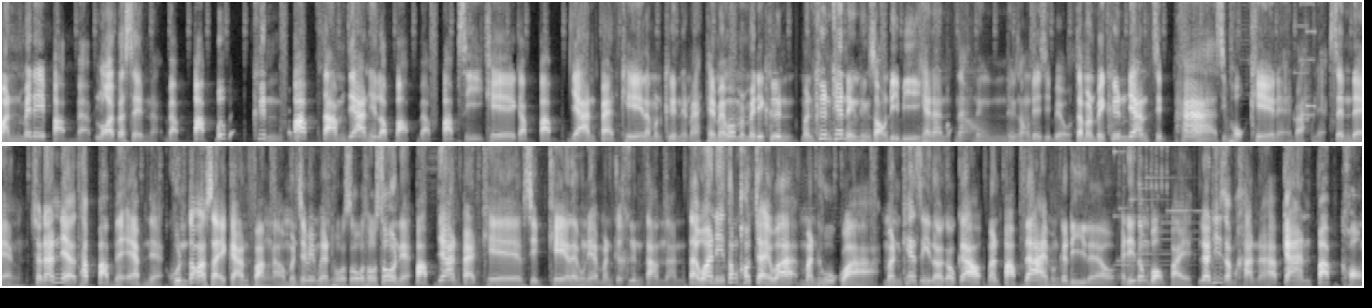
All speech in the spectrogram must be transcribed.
มันไม่ได้ปรับแบบ 100%อะแบบปรับปุ๊บ ขึ้นปั๊บตามย่านที่เราปรับแบบปรับ 4K กับปรับย่าน 8K แล้วมันขึ้นเห็นไหมเห็นไหมว่ามันไม่ได้ขึ้นมันขึ้นแค่1ถึง2 dB แค่นั้นนะ1ถึง2เดซิเบลแต่มันไปขึ้นย่าน 15 16K เนี่ยเห็นปะเนี่ยเส้นแดง ฉะนั้นเนี่ยถ้าปรับในแอปเนี่ยคุณต้องอาศัยการฟังเอา มันจะไม่เหมือนโทโซโทโซเนี่ยปรับย่าน 8K 10K อะไรพวกเนี้ยมันก็ขึ้นตามนั้น แต่ว่านี้ต้องเข้าใจว่ามันถูกกว่ามันแค่ 499 มันปรับได้มันก็ดีแล้ว อันนี้ต้องบอกไป แล้วที่สำคัญนะครับการปรับของ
